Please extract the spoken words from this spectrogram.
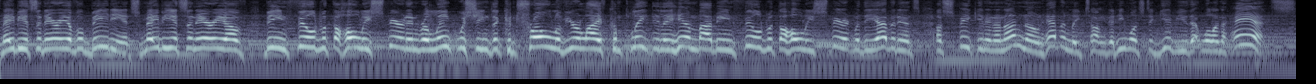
Maybe it's an area of obedience. Maybe it's an area of being filled with the Holy Spirit and relinquishing the control of your life completely to Him by being filled with the Holy Spirit with the evidence of speaking in an unknown heavenly tongue that He wants to give you that will enhance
